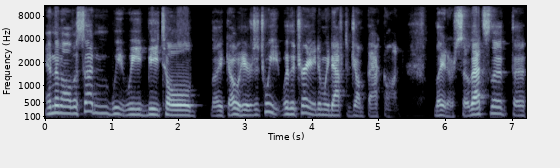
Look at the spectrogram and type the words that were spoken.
and then all of a sudden we we'd be told like, oh, here's a tweet with a trade, and we'd have to jump back on later. So that's the the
